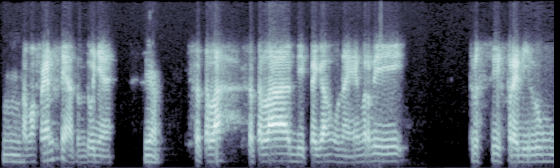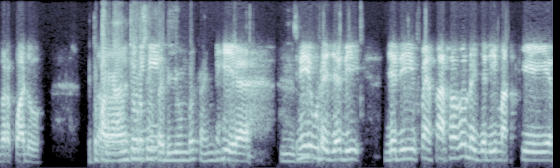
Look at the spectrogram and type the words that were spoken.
Hmm. sama fansnya tentunya. Ya. Setelah setelah dipegang Unai Emery, terus si Freddy Ljungberg, waduh. Itu paling Eh, hancur sih Teddy Jumberg anjing. Iya, Iya, ini udah jadi jadi fans Arsenal tuh udah jadi makin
